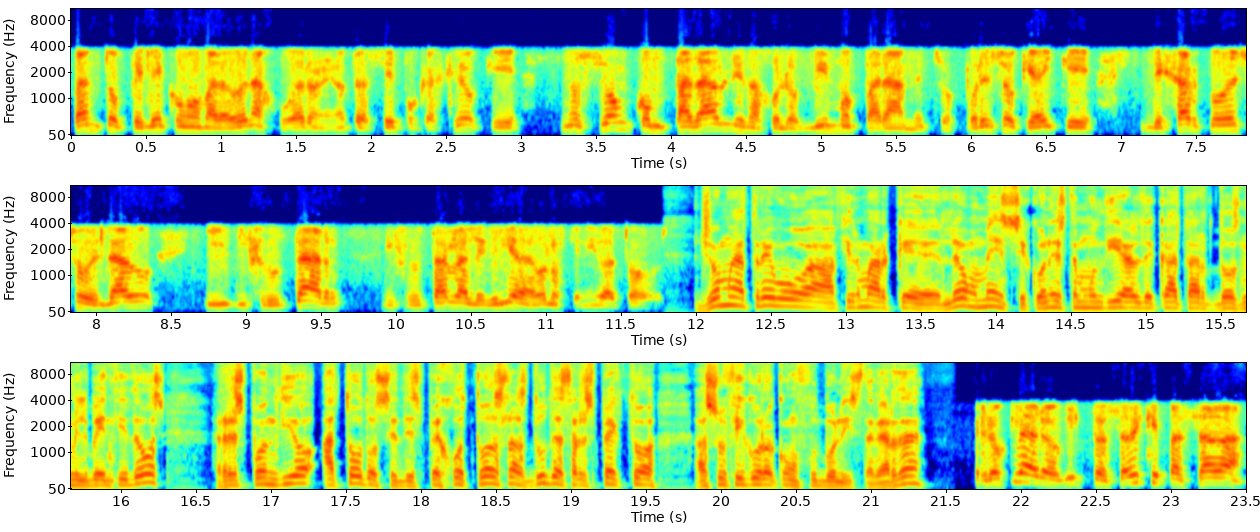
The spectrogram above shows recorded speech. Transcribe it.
tanto Pelé como Maradona jugaron en otras épocas, creo que no son comparables bajo los mismos parámetros. Por eso que hay que dejar todo eso de lado y disfrutar disfrutar la alegría de haberlos tenido a todos. Yo me atrevo a afirmar que Leo Messi con este Mundial de Qatar 2022 respondió a todo, se despejó todas las dudas respecto a su figura como futbolista, ¿verdad? Pero claro, Víctor, ¿sabes qué pasaba?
